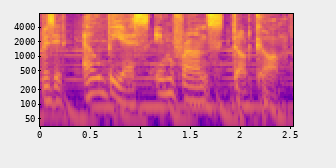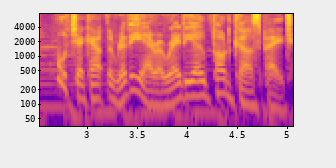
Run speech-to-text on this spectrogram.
visit lbsinfrance.com or check out the Riviera Radio podcast page.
